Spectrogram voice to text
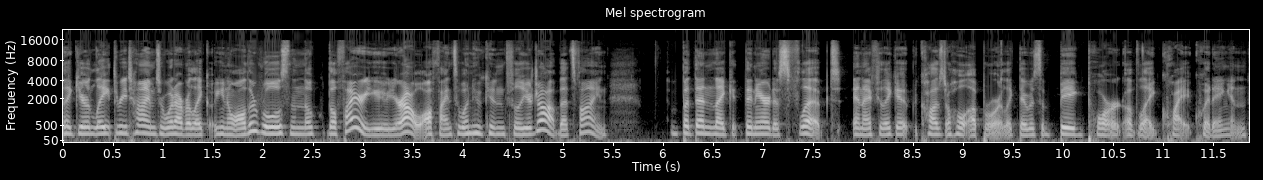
like you're late three times or whatever like you know all the rules then they'll, they'll fire you you're out. I'll find someone who can fill your job that's fine. But then like the narrative's flipped and i feel like it caused a whole uproar. Like there was a big part of like quiet quitting and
